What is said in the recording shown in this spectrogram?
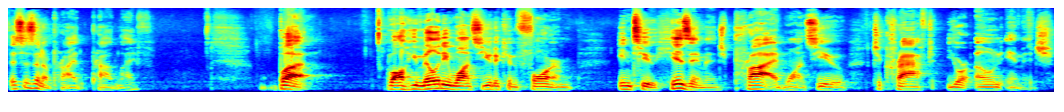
This isn't a pride, proud life. But while humility wants you to conform into his image, pride wants you to craft your own image.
